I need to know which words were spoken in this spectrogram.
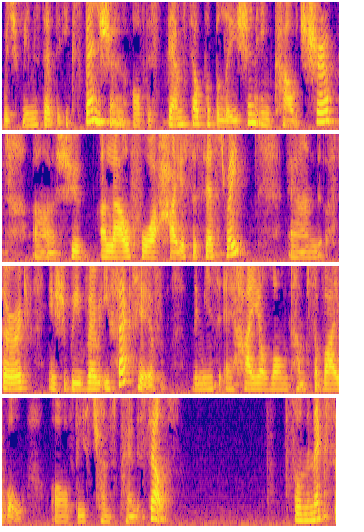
which means that the expansion of the stem cell population in culture uh, should allow for a higher success rate. And third, it should be very effective. That means a higher long-term survival of these transplant cells. So in the next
